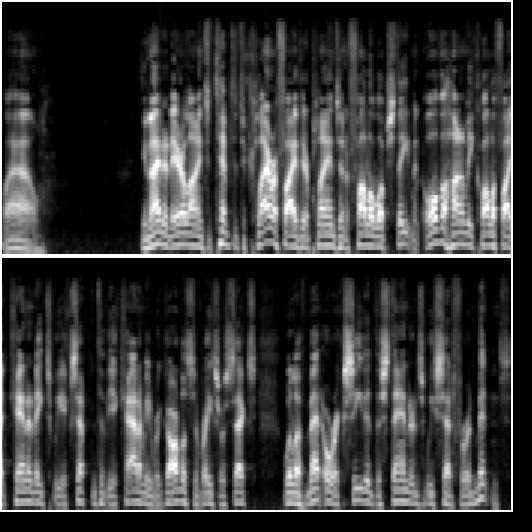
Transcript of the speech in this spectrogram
Wow. United Airlines attempted to clarify their plans in a follow up statement. All the highly qualified candidates we accept into the Academy, regardless of race or sex, will have met or exceeded the standards we set for admittance.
